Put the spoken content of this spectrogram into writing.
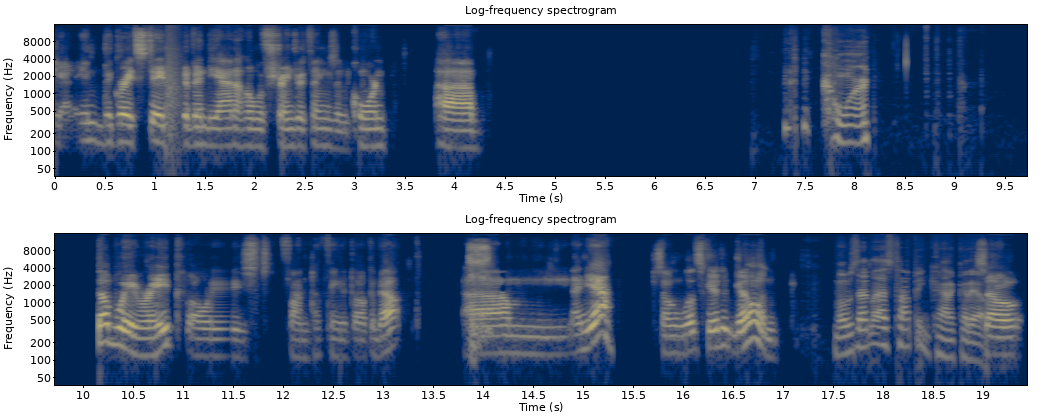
Yeah, in the great state of Indiana, home of Stranger Things and Corn. Corn. subway rape, always fun thing to talk about. Um, and yeah, so let's get it going. What was that last topic? Kind of cut out. So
